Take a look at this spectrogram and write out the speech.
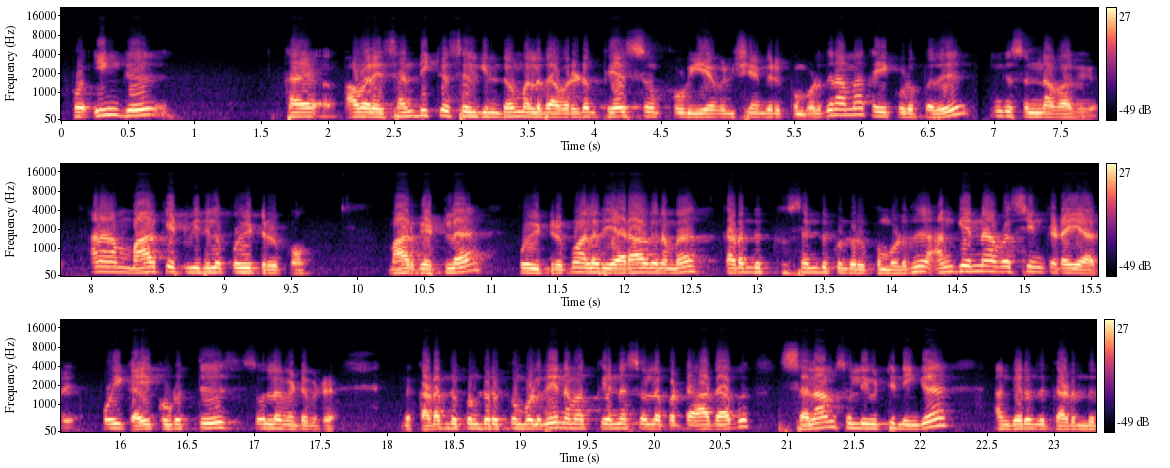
இப்போ இங்கு அவரை சந்திக்க செல்கின்றோம் அல்லது அவரிடம் பேசக்கூடிய விஷயம் இருக்கும் பொழுது நாம கை கொடுப்பது இங்கு சுண்ணவாகு ஆனா நம்ம மார்க்கெட் வீதியில போயிட்டு இருக்கோம் மார்க்கெட்ல போயிட்டு இருக்கோம் அல்லது யாராவது நம்ம கடந்து சென்று கொண்டிருக்கும் பொழுது அங்க என்ன அவசியம் கிடையாது. போய் கை கொடுத்து சொல்ல வேண்டும் என்று. இந்த கடந்து கொண்டிருக்கும் பொழுதே நமக்கு என்ன சொல்லப்பட்ட அதாவது சலாம் சொல்லிவிட்டு நீங்க அங்கிருந்து கடந்து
